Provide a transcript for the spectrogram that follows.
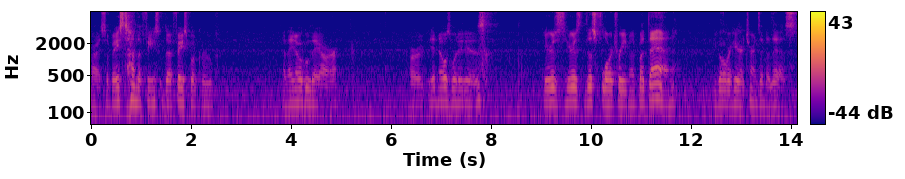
All right, so based on the face, the Facebook group, and they know who they are, or it knows what it is. Here's here's this floor treatment, but then you go over here, it turns into this.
